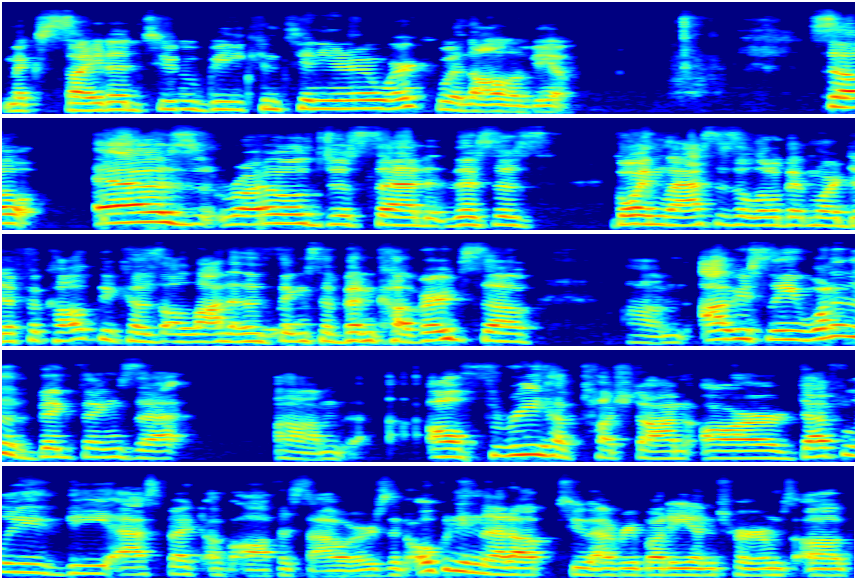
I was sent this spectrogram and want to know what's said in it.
I'm excited to be continuing to work with all of you. So as Raul just said, this is going last is a little bit more difficult because a lot of the things have been covered. So um, obviously one of the big things that um, all three have touched on are definitely the aspect of office hours and opening that up to everybody in terms of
